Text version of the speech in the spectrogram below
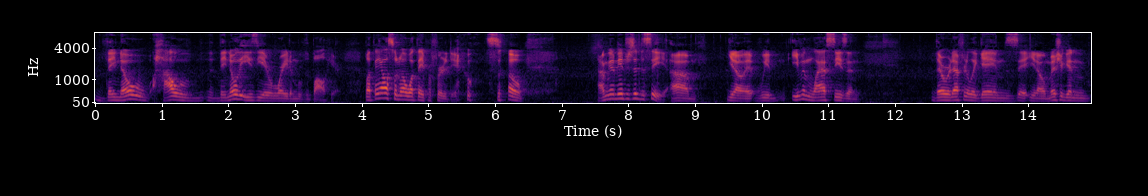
They know how they know the easier way to move the ball here, but they also know what they prefer to do. so I'm gonna be interested to see. Um, you know, it, we even last season there were definitely games. You know, Michigan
